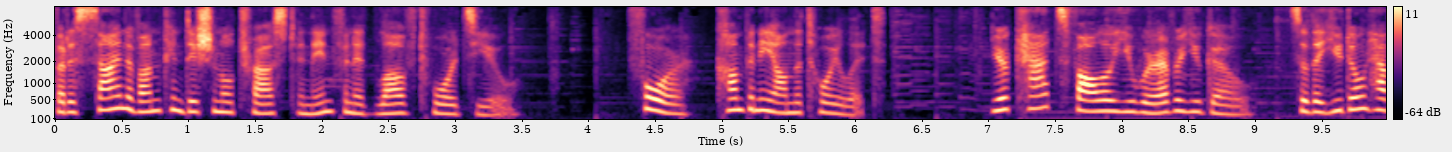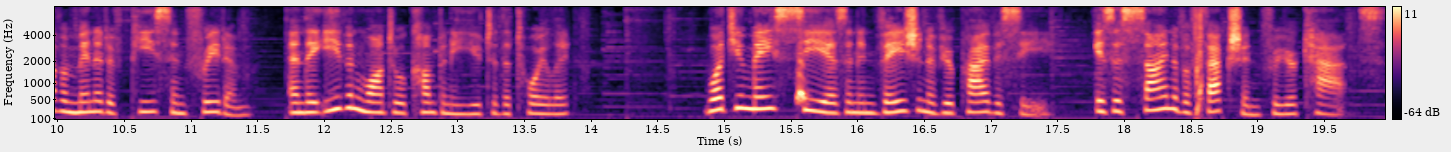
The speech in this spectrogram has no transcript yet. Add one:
but a sign of unconditional trust and infinite love towards you. 4 company on the toilet. Your cats follow you wherever you go, so that you don't have a minute of peace and freedom, and they even want to accompany you to the toilet. What you may see as an invasion of your privacy, is a sign of affection for your cats.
